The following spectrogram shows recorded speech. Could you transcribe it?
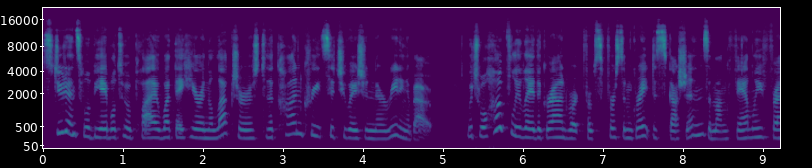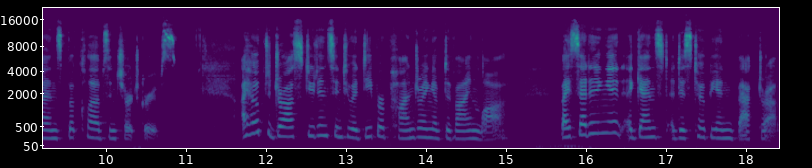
Students will be able to apply what they hear in the lectures to the concrete situation they're reading about, which will hopefully lay the groundwork for, for some great discussions among family, friends, book clubs, and church groups. I hope to draw students into a deeper pondering of divine law by setting it against a dystopian backdrop,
